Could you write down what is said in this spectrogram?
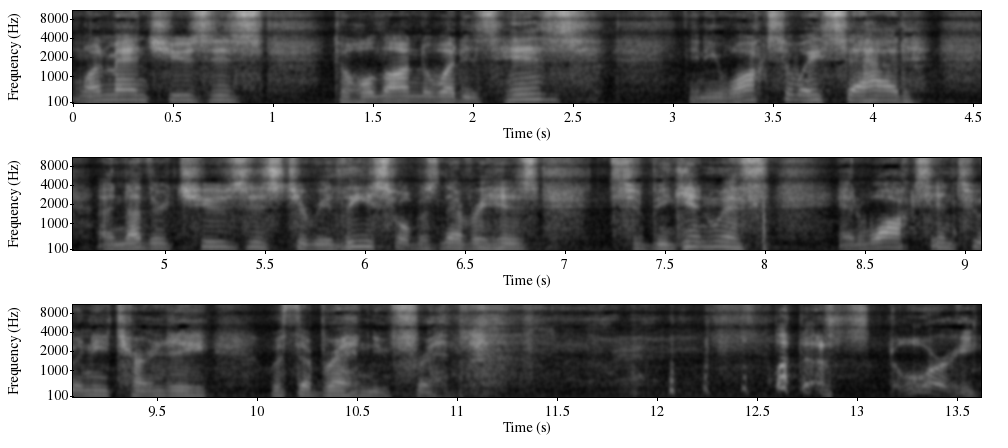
One man chooses to hold on to what is his, and he walks away sad. Another chooses to release what was never his to begin with and walks into an eternity with a brand new friend. what a story.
